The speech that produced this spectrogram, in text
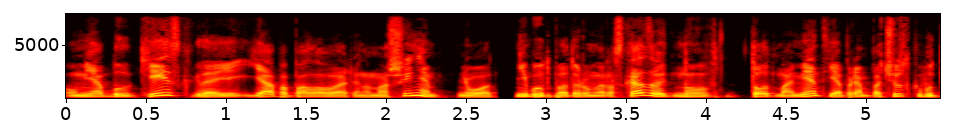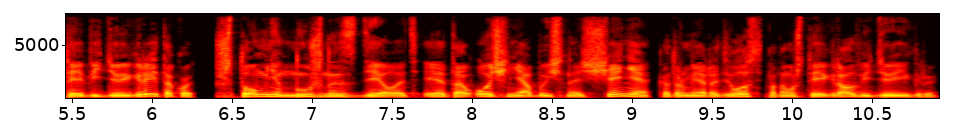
У меня был кейс, когда я попал в аварию на машине. Вот. Не буду подробно рассказывать, но в тот момент я прям почувствовал, как будто я в видеоигре и такой, что мне нужно сделать? И это очень необычное ощущение, которое у меня родилось, потому что я играл в видеоигры.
